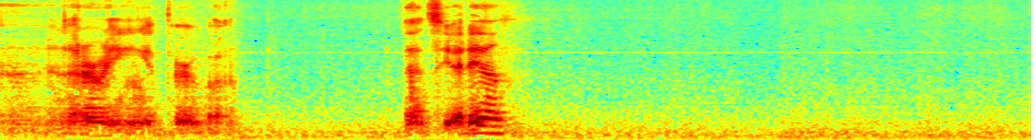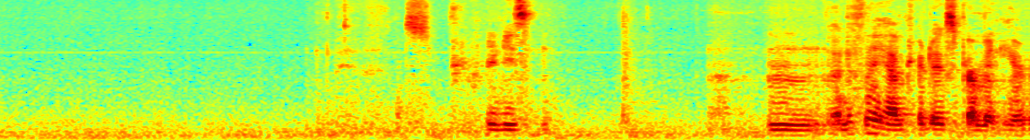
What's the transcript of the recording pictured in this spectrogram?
uh, that already can get through, but that's the idea. It's pretty decent. Mm, I definitely have tried to experiment here.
